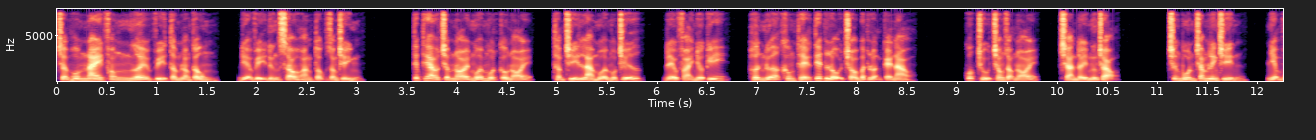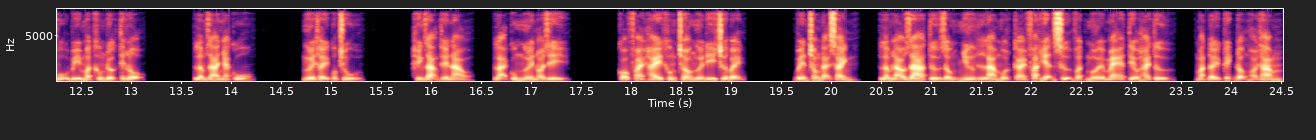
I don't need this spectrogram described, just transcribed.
chấm hôm nay phong ngươi vì tầm long công, địa vị đứng sau hoàng tộc dòng chính tiếp theo chấm nói mỗi một câu nói, thậm chí là mỗi một chữ, đều phải nhớ kỹ, hơn nữa không thể tiết lộ cho bất luận kẻ nào. Quốc chủ trong giọng nói, tràn đầy ngưng trọng. Chương bốn trăm linh chín, nhiệm vụ bí mật không được tiết lộ. Lâm ra nhà cũ. Ngươi thấy quốc chủ. Hình dạng thế nào, lại cùng ngươi nói gì? Có phải hay không cho ngươi đi chữa bệnh? Bên trong đại sảnh, lâm lão gia tử giống như là một cái phát hiện sự vật mới mẽ tiểu hải tử, mặt đầy kích động hỏi thăm,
